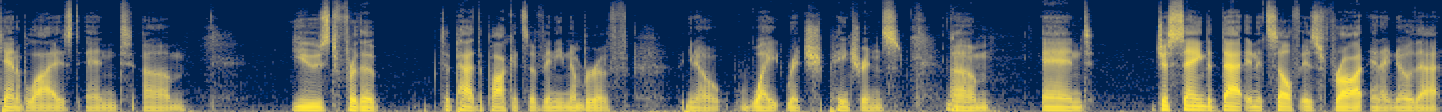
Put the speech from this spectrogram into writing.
cannibalized and um, used for the to pad the pockets of any number of you know white rich patrons Yeah. um, and just saying that that in itself is fraught and i know that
